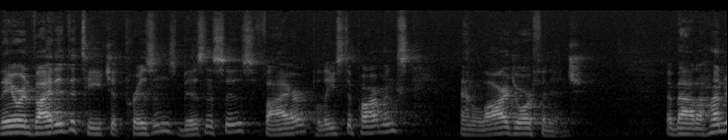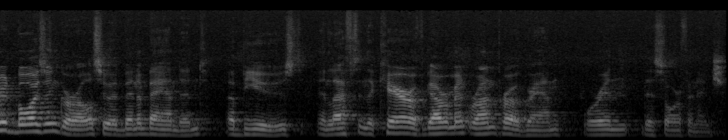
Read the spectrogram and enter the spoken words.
They were invited to teach at prisons, businesses, fire, police departments, and a large orphanage. About a hundred boys and girls who had been abandoned, abused, and left in the care of government run program were in this orphanage.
